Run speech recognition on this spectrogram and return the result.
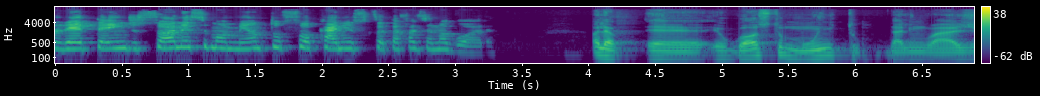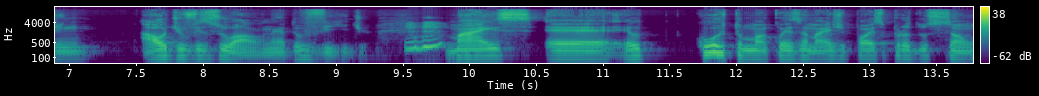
pretende só nesse momento focar nisso que você está fazendo agora? Olha, é, eu gosto muito da linguagem audiovisual, né, do vídeo, uhum. mas é, eu curto uma coisa mais de pós-produção,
